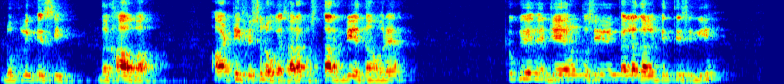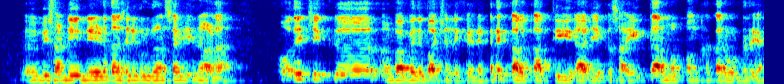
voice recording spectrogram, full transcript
ਡੁਪਲੀਕੇਸੀ ਦਿਖਾਵਾ। ਆਰਟੀਫੀਸ਼ੀਅਲ ਹੋ ਗਿਆ ਸਾਰਾ ਕੁਝ ਧਰਮ ਵੀ ਇਦਾਂ ਹੋ ਰਿਹਾ। ਕਿਉਂਕਿ ਜੇ ਹੁਣ ਤੁਸੀਂ ਪਹਿਲਾਂ ਗੱਲ ਕੀਤੀ ਸੀਗੀ ਵੀ ਸਾਡੀ ਨੇੜ ਦਾ ਸ੍ਰੀ ਗੁਰੂ ਗ੍ਰੰਥ ਸਾਹਿਬ ਜੀ ਨਾਲ ਆ, ਉਹਦੇ ਚ ਇੱਕ ਬਾਬੇ ਦੇ ਬਚਨ ਲਿਖੇ ਹੋਏ ਨੇ, ਕਹਿੰਦੇ ਕਲਕਾਤੀ ਰਾਜੇ ਕਸਾਈ, ਧਰਮ ਪੰਖ ਕਰ ਉਡਰਿਆ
